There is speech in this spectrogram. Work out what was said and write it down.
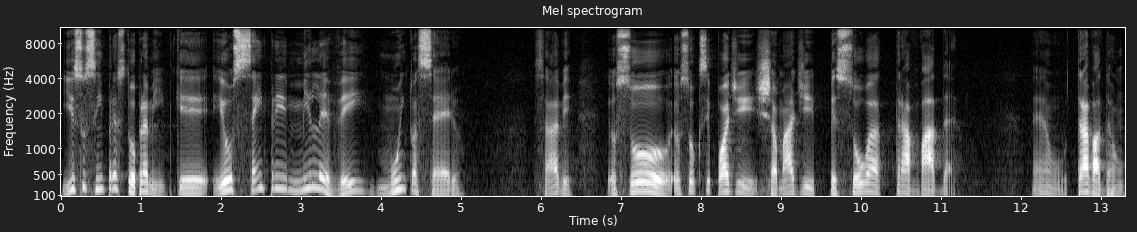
Isso sim prestou para mim, porque eu sempre me levei muito a sério, sabe? Eu sou, eu sou o que se pode chamar de pessoa travada. É o travadão.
